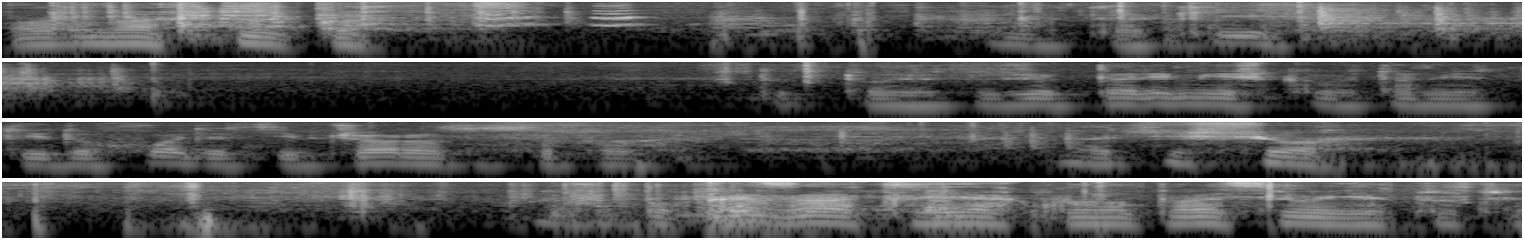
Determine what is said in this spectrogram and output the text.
Одна штука. Отакі. Тут той тут вже перемішкав, там ті доходять і вчора засипав. Значить що? Хочу показати як воно працює тут.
